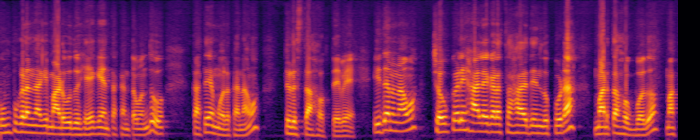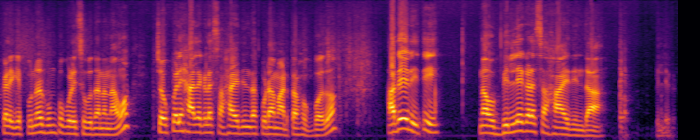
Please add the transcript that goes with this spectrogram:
ಗುಂಪುಗಳನ್ನಾಗಿ ಮಾಡುವುದು ಹೇಗೆ ಅಂತಕ್ಕಂಥ ಒಂದು ಕಥೆಯ ಮೂಲಕ ನಾವು ತಿಳಿಸ್ತಾ ಹೋಗ್ತೇವೆ. ಇದನ್ನು ನಾವು ಚೌಕಳಿ ಹಾಲೆಗಳ ಸಹಾಯದಿಂದ ಕೂಡ ಮಾಡ್ತಾ ಹೋಗ್ಬೋದು. ಮಕ್ಕಳಿಗೆ ಪುನರ್ ಗುಂಪುಗೊಳಿಸುವುದನ್ನು ನಾವು ಚೌಕಳಿ ಹಾಲೆಗಳ ಸಹಾಯದಿಂದ ಕೂಡ ಮಾಡ್ತಾ ಹೋಗ್ಬೋದು. ಅದೇ ರೀತಿ ನಾವು ಬಿಲ್ಲೆಗಳ ಸಹಾಯದಿಂದ, ಬಿಲ್ಲೆಗಳು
